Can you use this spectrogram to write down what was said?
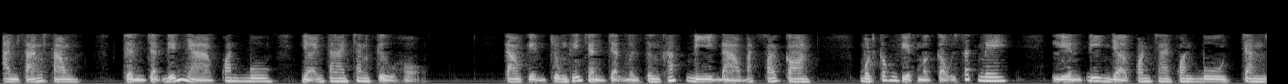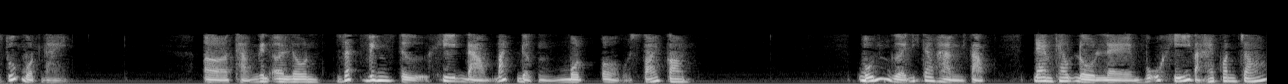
Ăn sáng xong, Trần trần đến nhà quan bu nhờ anh ta chăn cửu hộ. Cao Kiện Trung thấy Trần trần và Dương Khắc đi đào bắt sói con, một công việc mà cậu rất mê, liền đi nhờ con trai quan bu chăn giúp một ngày. Ở Thảo Nguyên Ơ Lôn rất vinh dự khi đào bắt được một ổ sói con. Bốn người đi theo hàng dọc, đem theo đồ lề, vũ khí và hai con chó,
